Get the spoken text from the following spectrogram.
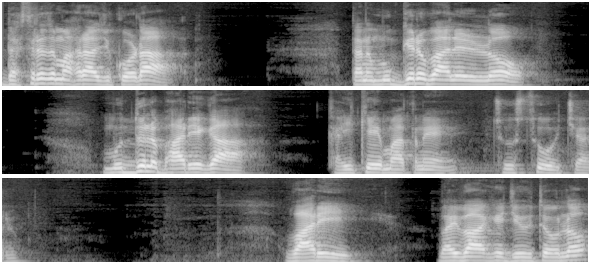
దశరథ మహారాజు కూడా తన ముగ్గురు బాల్యలలో ముద్దుల భార్యగా కైకేమాతనే చూస్తూ వచ్చారు. వారి వైవాహిక జీవితంలో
